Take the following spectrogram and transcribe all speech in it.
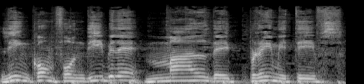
l'inconfondibile Mal dei Primitives.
